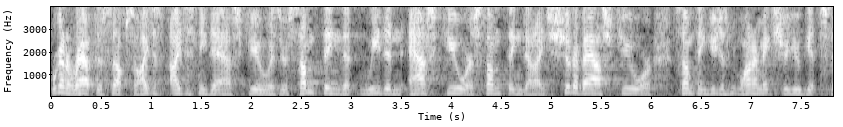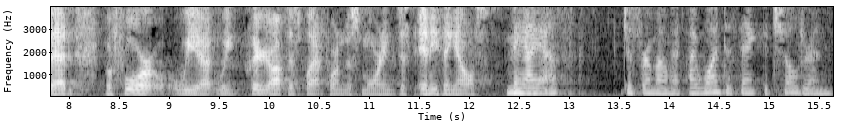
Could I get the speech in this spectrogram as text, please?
We're going to wrap this up. So I just, I just need to ask you, is there something that we didn't ask you or something that I should have asked you or something you just want to make sure you get said before we, uh, we clear you off this platform this morning? Just anything else? May I ask, just for a moment, I want to thank the children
